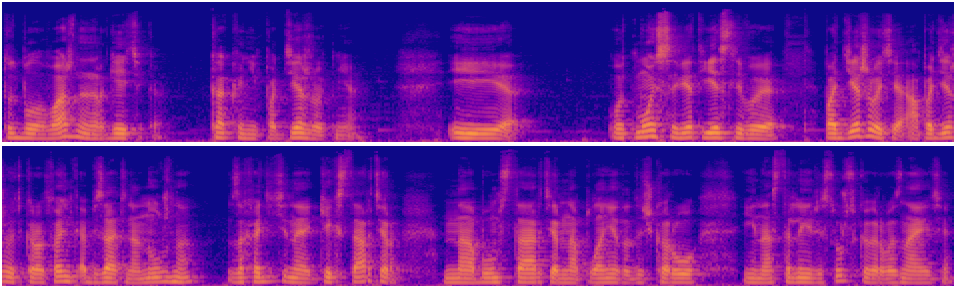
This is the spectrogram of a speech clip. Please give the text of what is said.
Тут была важна энергетика, как они поддерживают меня. И вот мой совет, если вы поддерживаете, а поддерживать краудфандинг обязательно нужно, заходите на Kickstarter, на Boomstarter, на planeta.ru и на остальные ресурсы, которые вы знаете.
